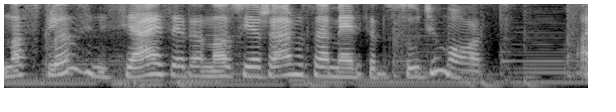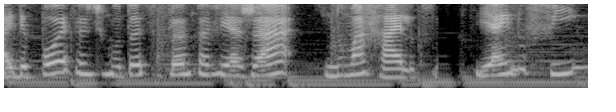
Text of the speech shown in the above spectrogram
Nossos planos iniciais era nós viajarmos à América do Sul de moto. Aí depois a gente mudou esse plano para viajar numa Hilux. E aí no fim,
